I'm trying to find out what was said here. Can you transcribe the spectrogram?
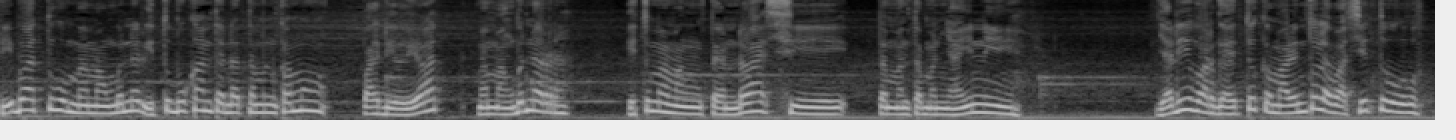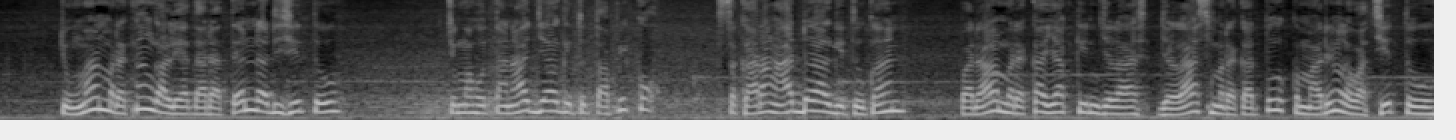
tiba tuh memang bener itu bukan tenda teman kamu. Pas dilihat memang bener. Itu memang tenda si teman-temannya ini. Jadi warga itu kemarin tuh lewat situ. Cuman mereka nggak lihat ada tenda di situ. Cuma hutan aja gitu tapi kok sekarang ada gitu kan. Padahal mereka yakin jelas jelas mereka tuh kemarin lewat situ.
